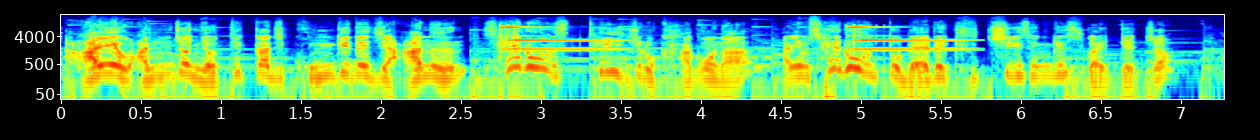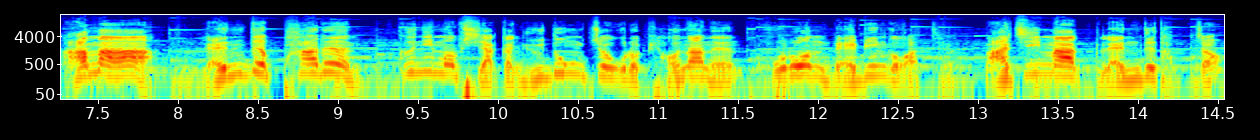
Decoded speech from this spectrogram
아예 완전 여태까지 공개되지 않은 새로운 스테이지로 가거나 아니면 새로운 또 맵의 규칙이 생길 수가 있겠죠? 아마 랜드 8은 끊임없이 약간 유동적으로 변하는 그런 맵인 것 같아요. 마지막 랜드답죠?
